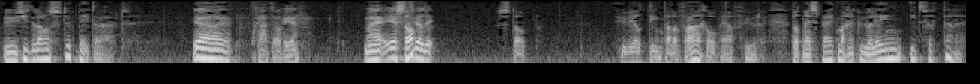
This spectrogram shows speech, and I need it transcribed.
U ziet er al een stuk beter uit. Ja, het gaat wel weer. Maar eerst Stop. wilde... Stop. U wilt tientallen vragen op mij afvuren. Tot mijn spijt mag ik u alleen iets vertellen.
